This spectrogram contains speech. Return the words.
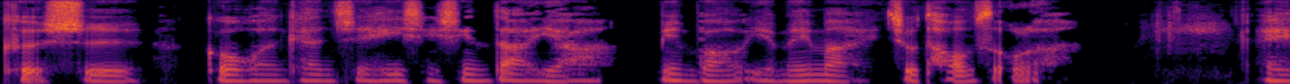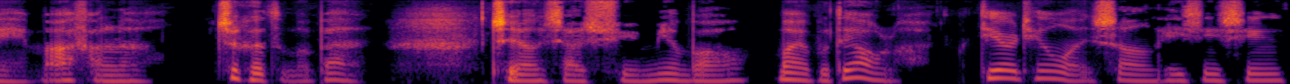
可是狗焕看见黑猩猩大牙，面包也没买就逃走了。哎，麻烦了，这可怎么办？这样下去，面包卖不掉了。第二天晚上，黑猩猩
